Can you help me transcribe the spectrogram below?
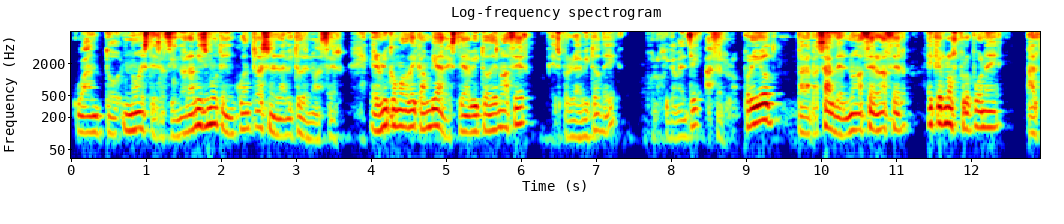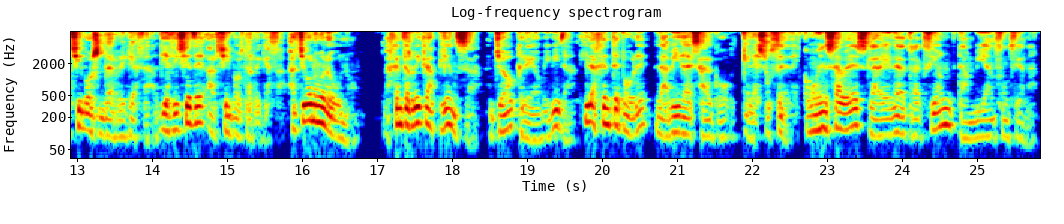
Cuanto no estés haciendo ahora mismo, te encuentras en el hábito de no hacer. El único modo de cambiar este hábito de no hacer es por el hábito de, pues, lógicamente, hacerlo. Por ello, para pasar del no hacer al hacer, Ecker nos propone archivos de riqueza. 17 archivos de riqueza. Archivo número 1. La gente rica piensa, yo creo mi vida. Y la gente pobre, la vida es algo que le sucede. Como bien sabes, la ley de atracción también funciona.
